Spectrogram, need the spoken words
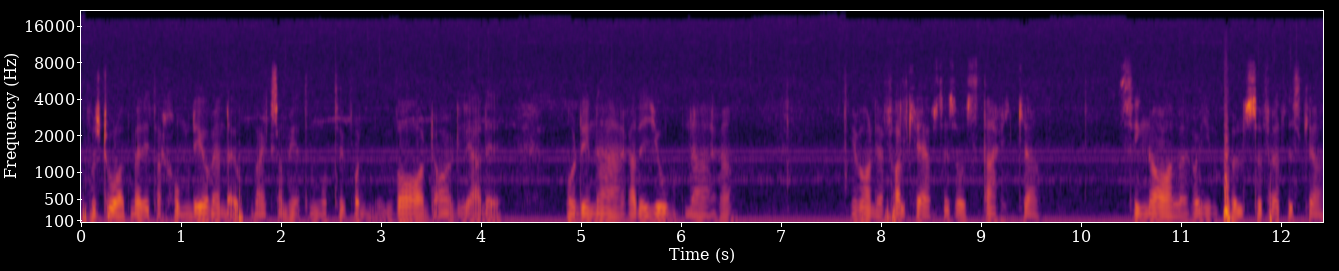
förstå att meditation det är att vända uppmärksamheten mot det vardagliga, det ordinära, det jordnära. I vanliga fall krävs det så starka signaler och impulser för att vi ska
